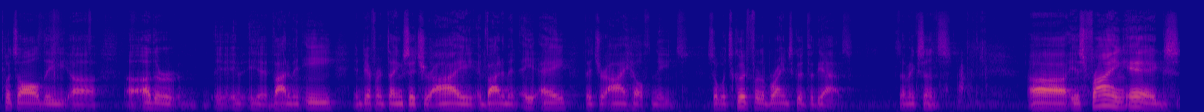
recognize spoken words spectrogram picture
puts all the uh, other vitamin E and different things that your eye, vitamin A that your eye health needs. So what's good for the brain is good for the eyes. Does that make sense? Uh, is frying eggs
